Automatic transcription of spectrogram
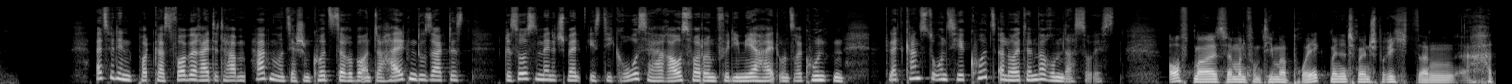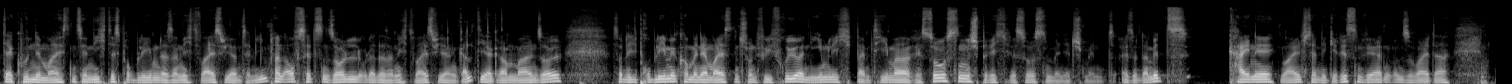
Als wir den Podcast vorbereitet haben, haben wir uns ja schon kurz darüber unterhalten. Du sagtest, Ressourcenmanagement ist die große Herausforderung für die Mehrheit unserer Kunden. Vielleicht kannst du uns hier kurz erläutern, warum das so ist. Oftmals, wenn man vom Thema Projektmanagement spricht, dann hat der Kunde meistens ja nicht das Problem, dass er nicht weiß, wie er einen Terminplan aufsetzen soll oder dass er nicht weiß, wie er ein Gantt-Diagramm malen soll, sondern die Probleme kommen ja meistens schon viel früher, nämlich beim Thema Ressourcen, sprich Ressourcenmanagement. Also damit keine Meilensteine gerissen werden und so weiter,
